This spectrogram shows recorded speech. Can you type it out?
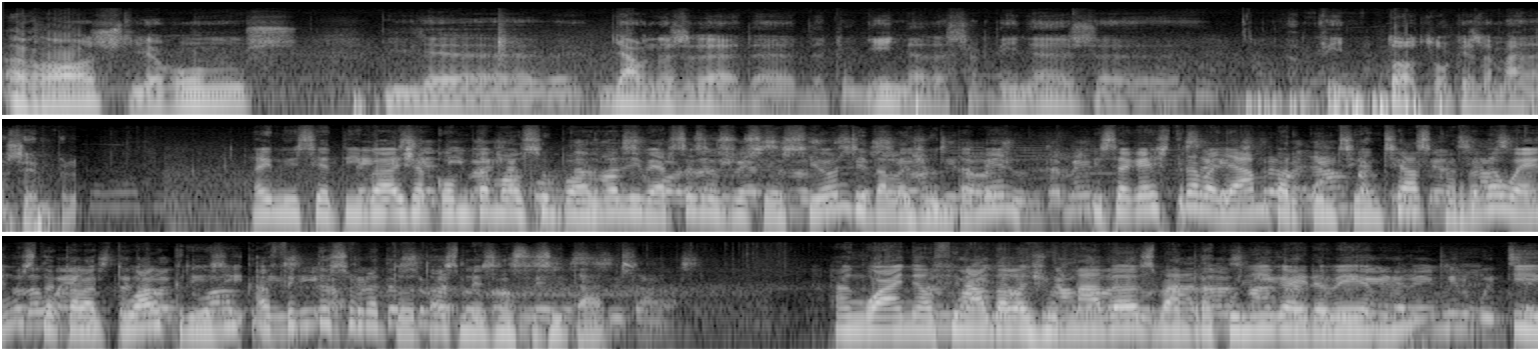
arròs, llegums, llaunes de, de, de tonyina, de sardines, eh, en fi, tot el que es demana sempre. La iniciativa ja compta amb el suport de diverses associacions i de l'Ajuntament i segueix treballant per conscienciar els cardedeuencs de que l'actual crisi afecta sobretot els més necessitats. Enguany, al final de la jornada, es van recollir gairebé i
